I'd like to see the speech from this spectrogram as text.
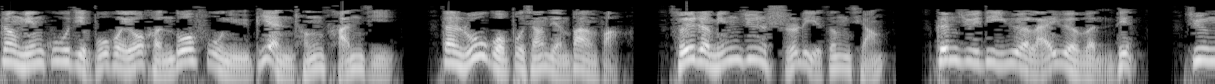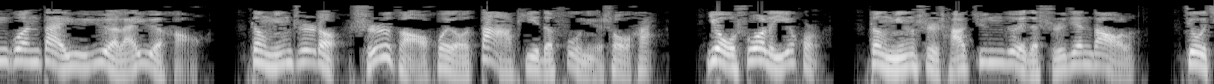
邓明估计不会有很多妇女变成残疾。但如果不想点办法，随着明军实力增强。根据地越来越稳定，军官待遇越来越好。邓明知道迟早会有大批的妇女受害。又说了一会儿，邓明视察军队的时间到了，就起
